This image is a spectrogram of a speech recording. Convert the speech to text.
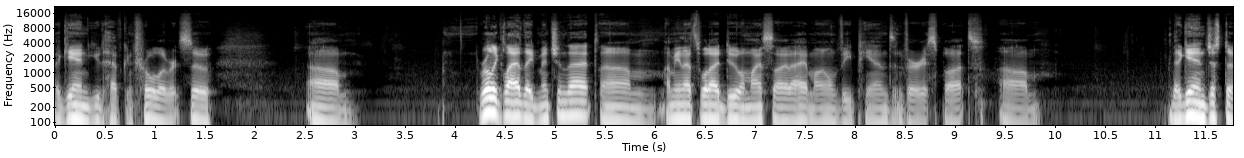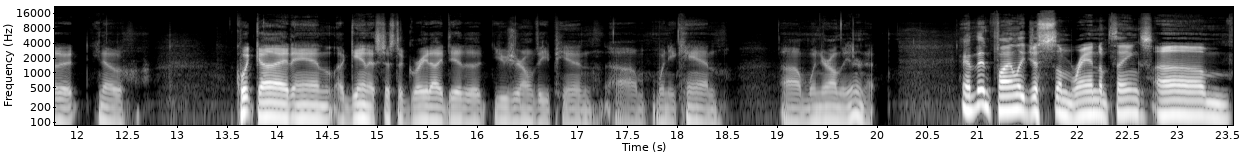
Again, you'd have control over it. So um, really glad they mentioned that. Um, I mean, that's what I do on my side. I have my own VPNs in various spots. Um, but again, just a you know quick guide, and again, it's just a great idea to use your own VPN um, when you can um, when you're on the internet. And then finally, just some random things. Um,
